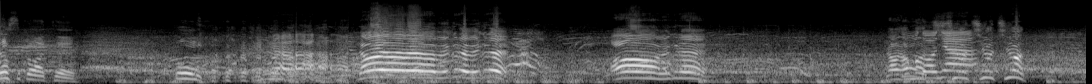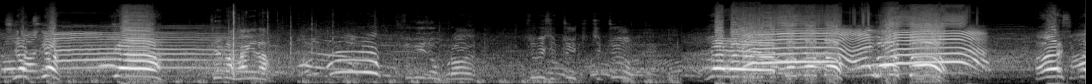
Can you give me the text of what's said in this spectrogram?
맞았을 것 같아. 뽕 야야야야 왜 그래 왜 그래? 아 왜 그래? 야 한번 너냐? 지연 지연 지연. 또 지연 너냐? 지연. 야! 제발 다행이다. 수비 좀 불안 수비 집중 집중. 야야야야 또 또 또 또또. 아, 시끄러. 아,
